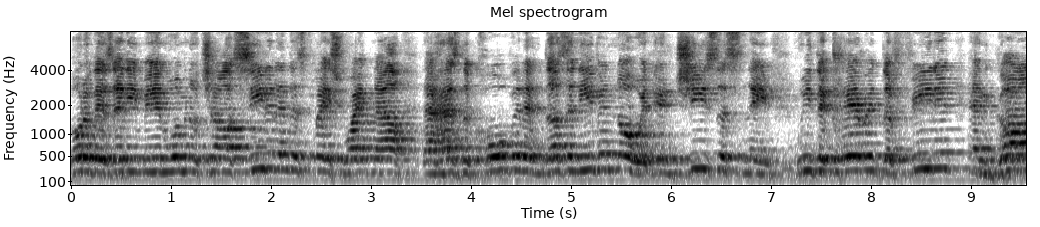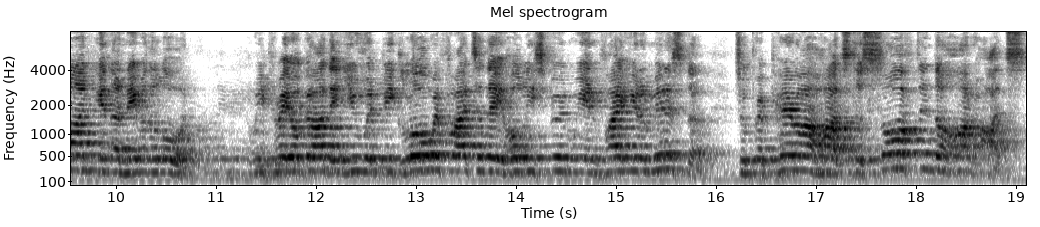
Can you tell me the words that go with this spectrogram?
Lord, if there's any man, woman, or child seated in this place right now that has the COVID and doesn't even know it, in Jesus' name, we declare it defeated and gone in the name of the Lord. We pray, oh God, that you would be glorified today. Holy Spirit, we invite you to minister, to prepare our hearts, to soften the hard hearts.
